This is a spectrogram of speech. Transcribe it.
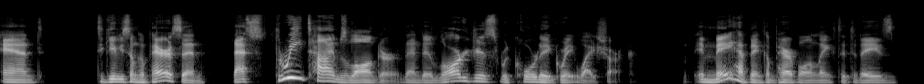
And to give you some comparison, that's three times longer than the largest recorded great white shark. It may have been comparable in length to today's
